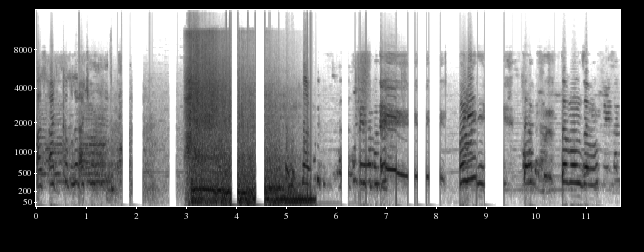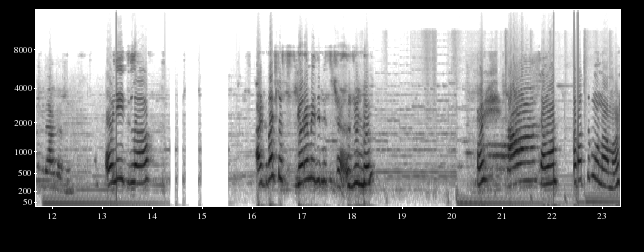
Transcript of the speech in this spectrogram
Aç, aç kapıları açma. Öyle. tamam tamam. O neydi la? Arkadaşlar siz göremediğiniz için üzüldüm. Ay. Tamam. Kapattım onu ama.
